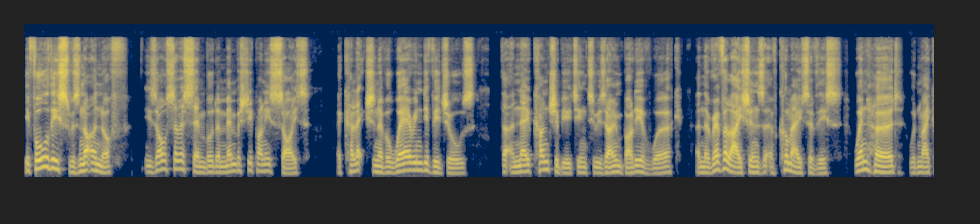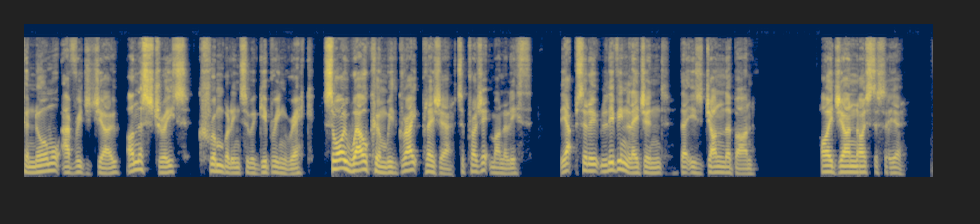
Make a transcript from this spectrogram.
If all this was not enough, he's also assembled a membership on his site, a collection of aware individuals that are now contributing to his own body of work. And the revelations that have come out of this, when heard, would make a normal average Joe on the street crumble into a gibbering wreck. So I welcome with great pleasure to Project Monolith the absolute living legend that is John Le Bon. Hi, John. Nice to see you.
